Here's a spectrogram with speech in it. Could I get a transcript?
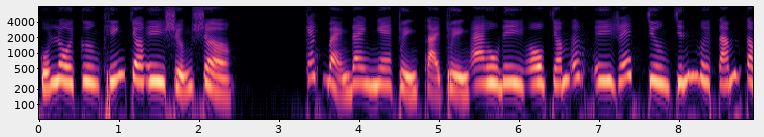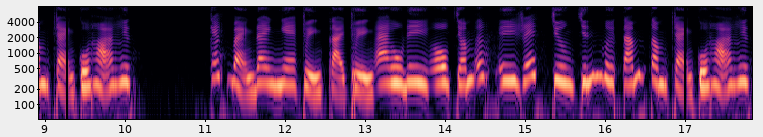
của lôi cương khiến cho y sững sờ. Các bạn đang nghe truyện tại truyện audio.fiz chương 98 tâm trạng của hỏa hít. Các bạn đang nghe truyện tại truyện audio.fiz chương 98 tâm trạng của hỏa hít.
